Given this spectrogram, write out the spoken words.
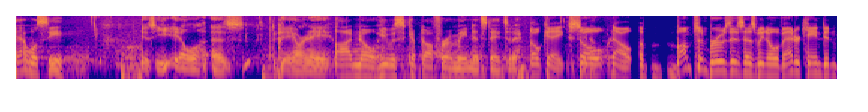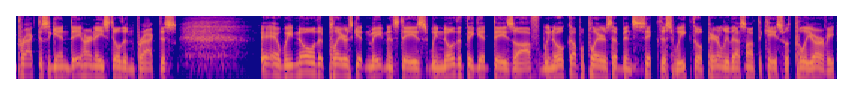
Yeah, we'll see. Is he ill as Desharnais? Uh, no, he was kept off for a maintenance day today. Okay, so yeah. now uh, bumps and bruises, as we know. Evander Kane didn't practice again. Desharnais still didn't practice. And we know that players get maintenance days. We know that they get days off. We know a couple players have been sick this week, though apparently that's not the case with Puljujarvi.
